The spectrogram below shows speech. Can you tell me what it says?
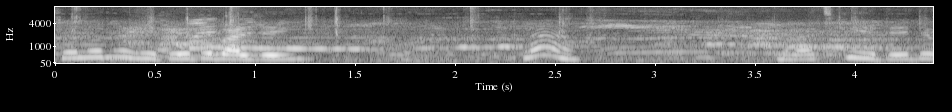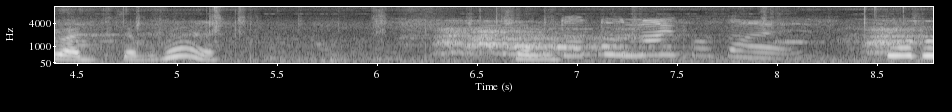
চলো, আমরা হেঁটে হেঁটে বাড়ি যাই। হ্যাঁ আমরা আজকে হেঁটে হেঁটে বাড়ি যাব হ্যাঁ। চলো। টোটো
